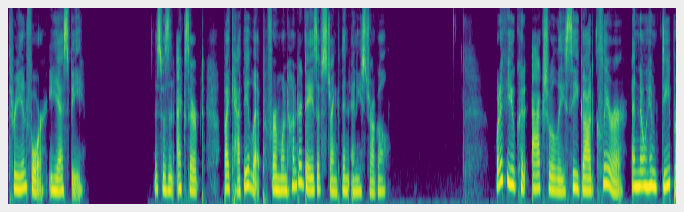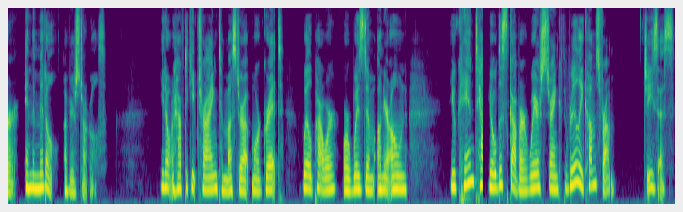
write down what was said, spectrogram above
3 and 4 ESV. This was an excerpt by Kathi Lipp from 100 Days of Strength in Any Struggle. What if you could actually see God clearer and know Him deeper in the middle of your struggles? You don't have to keep trying to muster up more grit, willpower, or wisdom on your own. You can tell you'll discover where strength really comes from Jesus,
